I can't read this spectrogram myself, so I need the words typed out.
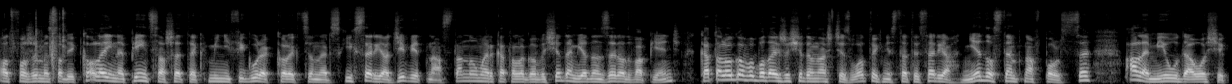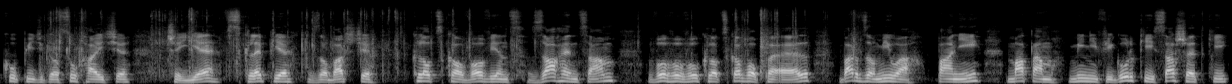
otworzymy sobie kolejne 5 saszetek minifigurek kolekcjonerskich, seria 19, numer katalogowy 71025. Katalogowo bodajże 17 zł, niestety seria niedostępna w Polsce, ale mi udało się kupić go, słuchajcie, czy je w sklepie, zobaczcie, klockowo, więc zachęcam www.klockowo.pl. Bardzo miła pani, ma tam minifigurki, saszetki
